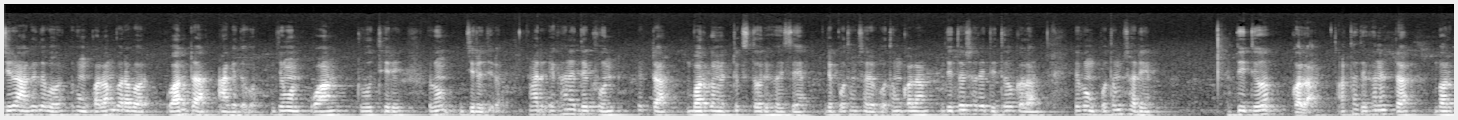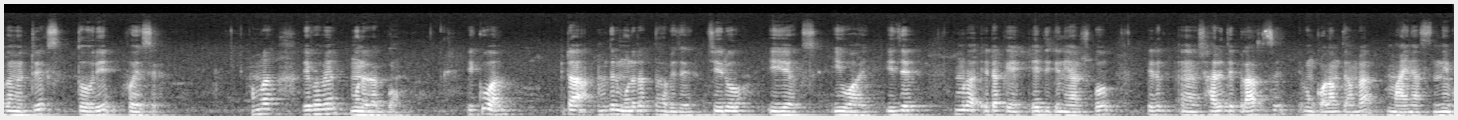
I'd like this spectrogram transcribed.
জিরো আগে দেবো এবং কলাম বরাবর ওয়ানটা আগে দেবো, যেমন ওয়ান, টু, থ্রি এবং জিরো জিরো। আর এখানে দেখুন একটা বর্গ ম্যাট্রিক্স তৈরি হয়েছে, যে প্রথম সারি প্রথম কলাম, দ্বিতীয় সারি দ্বিতীয় কলাম এবং প্রথম সারি দ্বিতীয় কলাম। অর্থাৎ এখানে একটা বর্গ ম্যাট্রিক্স তৈরি হয়েছে। আমরা এভাবে মনে রাখব। ইকুয়াল এটা আমাদের মনে রাখতে হবে যে জিরো ইএক্স ইওয়াই ইজেড আমরা এটাকে এদিকে নিয়ে আসব। এর সারিতে প্লাস আছে এবং কলামতে আমরা মাইনাস নেব।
